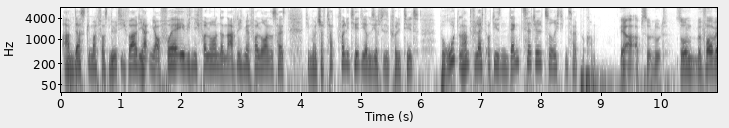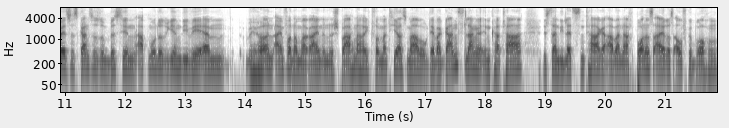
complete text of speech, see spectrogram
haben das gemacht, was nötig war. Die hatten ja auch vorher ewig nicht verloren, danach nicht mehr verloren. Das heißt, die Mannschaft hat Qualität, die haben sich auf diese Qualität beruht und haben vielleicht auch diesen Denkzettel zur richtigen Zeit bekommen. Ja, absolut. So, und bevor wir jetzt das Ganze so ein bisschen abmoderieren, die WM, wir hören einfach nochmal rein in eine Sprachnachricht von Matthias Marburg. Der war ganz lange in Katar, ist dann die letzten Tage aber nach Buenos Aires aufgebrochen.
